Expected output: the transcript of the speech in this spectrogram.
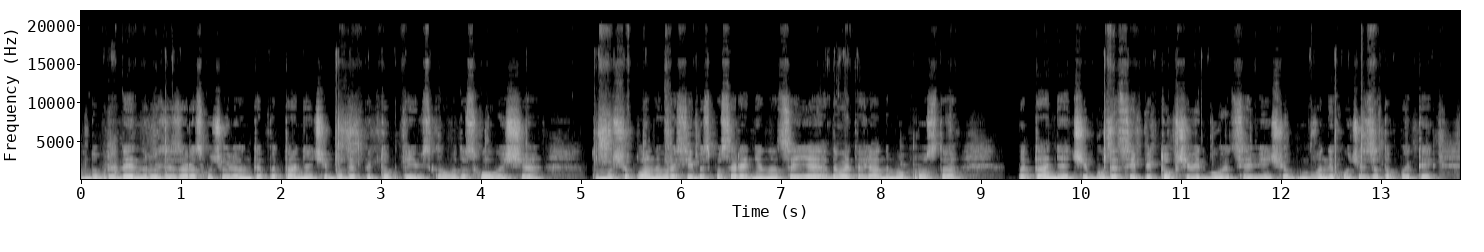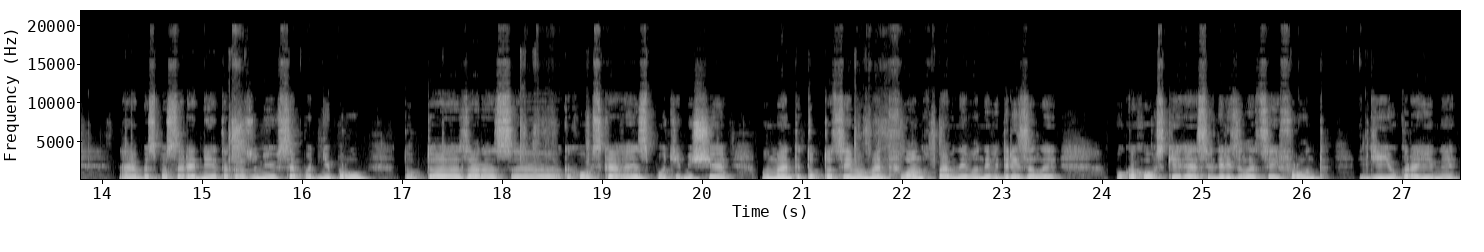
Добрий день, друзі. Зараз хочу глянути питання, чи буде підтоп Київського водосховища, тому що плани в Росії безпосередньо на це є. Давайте глянемо просто питання, чи буде цей підтоп, чи відбудеться він, щоб вони хочуть затопити е, безпосередньо, я так розумію, все по Дніпру. Тобто зараз е, Каховська ГЕС, потім іще моменти. Тобто цей момент фланг певний вони відрізали по Каховській ГЕС, відрізали цей фронт дій України.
